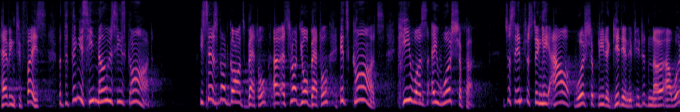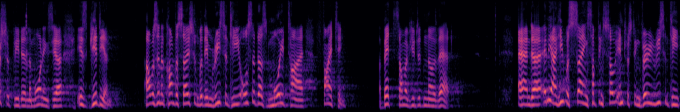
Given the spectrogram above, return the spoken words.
having to face. But the thing is, he knows he's God. He says, not God's battle, uh, it's not your battle, it's God's. He was a worshiper. Just interestingly, our worship leader, Gideon, if you didn't know, our worship leader in the mornings here is Gideon. I was in a conversation with him recently. He also does Muay Thai fighting. I bet some of you didn't know that. And uh, anyhow, he was saying something so interesting very recently.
